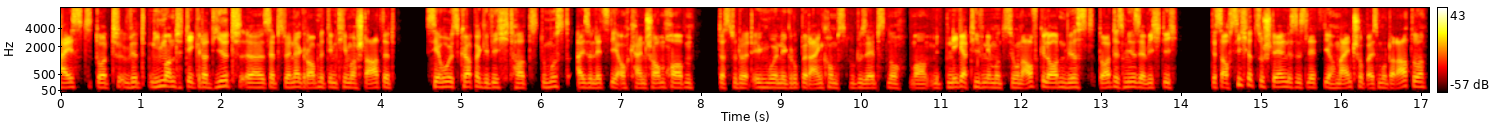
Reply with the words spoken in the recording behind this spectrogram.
Heißt, dort wird niemand degradiert, äh, selbst wenn er gerade mit dem Thema startet, sehr hohes Körpergewicht hat. Du musst also letztlich auch keinen Schaum haben, dass du dort irgendwo in eine Gruppe reinkommst, wo du selbst noch mal mit negativen Emotionen aufgeladen wirst. Dort ist mir sehr wichtig, das auch sicherzustellen. Das ist letztlich auch mein Job als Moderator,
